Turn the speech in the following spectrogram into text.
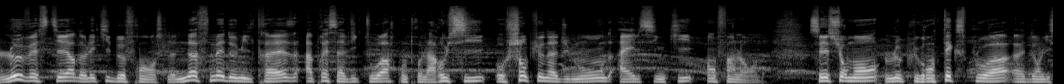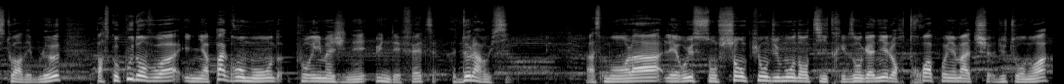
le vestiaire de l'équipe de France, le 9 mai 2013, après sa victoire contre la Russie au championnat du monde à Helsinki en Finlande. C'est sûrement le plus grand exploit euh, dans l'histoire des Bleus, parce qu'au coup d'envoi, il n'y a pas grand monde pour imaginer une défaite de la Russie. À ce moment-là, les Russes sont champions du monde en titre. Ils ont gagné leurs trois premiers matchs du tournoi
